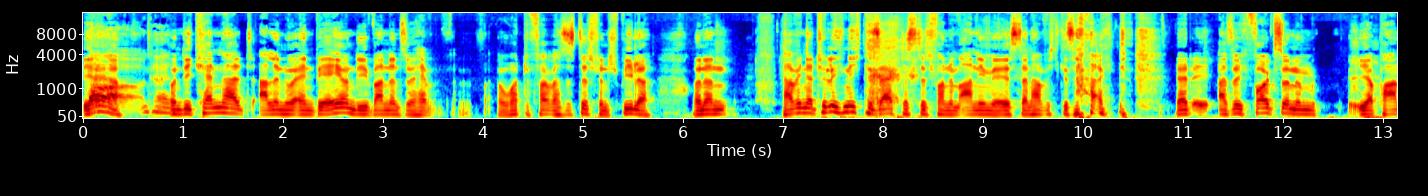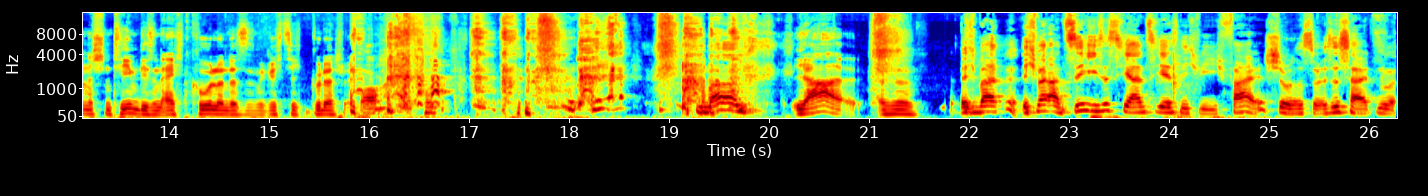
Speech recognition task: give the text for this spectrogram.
ja, oh, okay. und die kennen halt alle nur NBA und die waren dann so, hey, what the fuck, was ist das für ein Spieler? Und dann habe ich natürlich nicht gesagt, dass das von einem Anime ist. Dann habe ich gesagt, ja, also ich folge so einem japanischen Team, die sind echt cool und das ist ein richtig guter Spiel. Oh. Mann. Ja, also Ich meine, ich mein, an sich ist es ja an sich jetzt nicht wie falsch oder so. Es ist halt nur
